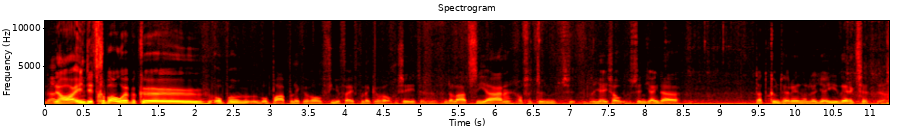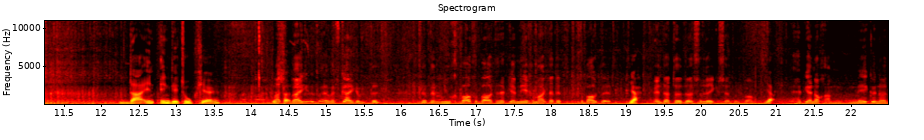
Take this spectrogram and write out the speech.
nou, nou, in dit gebouw heb ik uh, op, op een paar plekken wel, vier, vijf plekken wel gezeten. De laatste jaren, of toen, jij zou, sinds jij daar dat kunt herinneren dat jij hier werkte, ja. daar in, in dit hoekje. Hè. Dus maar, maar, even kijken, er werd een nieuw gebouw gebouwd en heb jij meegemaakt dat het gebouwd werd? Ja. En dat er dus een rekencentrum kwam? Ja. Heb jij nog mee kunnen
